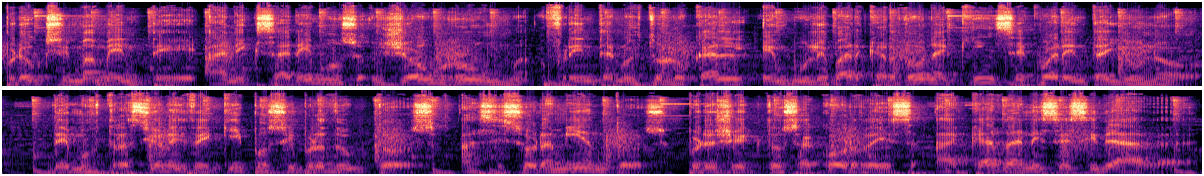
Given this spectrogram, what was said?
Próximamente anexaremos Showroom frente a nuestro local en Boulevard Cardona 1541 demostraciones de equipos y productos, asesoramientos, proyectos acordes a cada necesidad.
